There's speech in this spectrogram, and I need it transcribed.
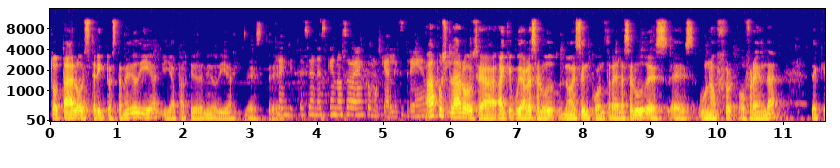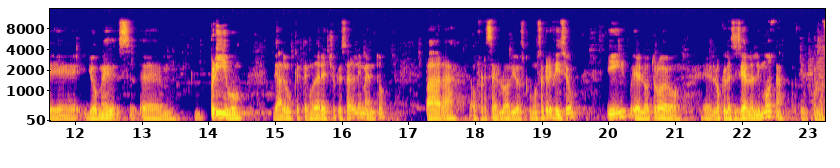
total o estricto hasta mediodía y a partir del mediodía. Este... La invitación es que no se vayan como que al extremo. Ah, pues claro, o sea, hay que cuidar la salud, no es en contra de la salud, es, es una ofrenda de que yo me eh, privo de algo que tengo derecho, que es el alimento, para ofrecerlo a Dios como sacrificio. Y el otro, eh, lo que les decía, la limosna, con los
